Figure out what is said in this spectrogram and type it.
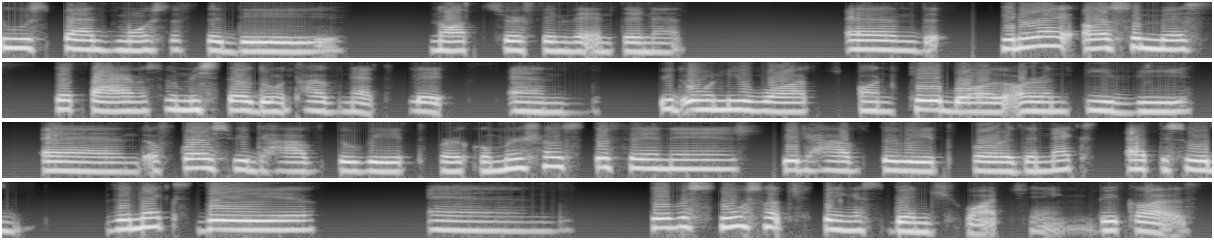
to spend most of the day not surfing the internet. And you know I also miss the times when we still don't have Netflix and we'd only watch on cable or on TV and of course, we'd have to wait for commercials to finish. We'd have to wait for the next episode the next day. And there was no such thing as binge watching because,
